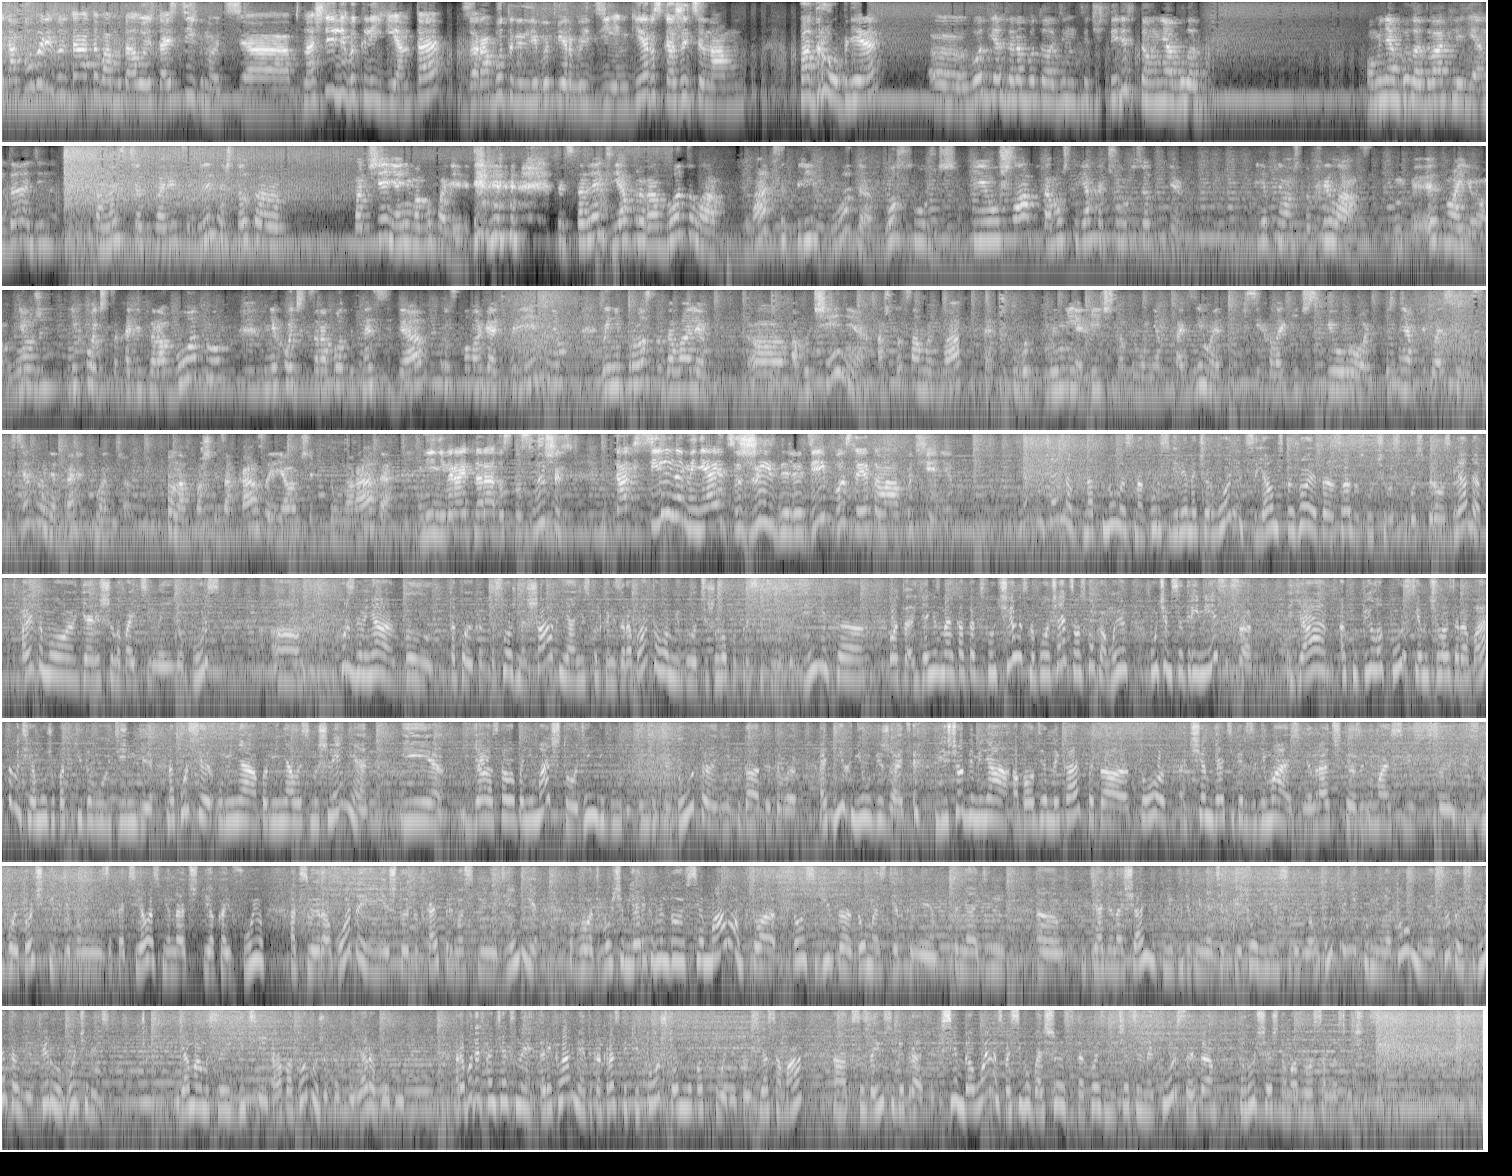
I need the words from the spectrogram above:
Елена, какого результата вам удалось достигнуть? Э, нашли ли вы клиента? Заработали ли вы первые деньги? Расскажите нам подробнее. Э, вот я заработала 11 400, у меня было у меня было два клиента, один со мной сейчас творится в жизни что-то вообще я не могу поверить. Представляете, я проработала 23 года госслужащим и ушла, потому что я хочу все-таки, я поняла, что фриланс – это мое. Мне уже не хочется ходить на работу, мне хочется работать на себя, располагать временем. Вы не просто давали э, обучение, а что самое главное, что вот мне лично было необходимо, это психологический урок. То есть меня пригласили на собеседование трафик-менеджер. У нас пошли заказы, и я вообще безумно рада. Мне невероятно радостно слышать, как сильно меняется жизнь людей после этого обучения. Случайно наткнулась на курс Елены Червонец. Я вам скажу, это сразу случилось любовь с первого взгляда. Поэтому я решила пойти на ее курс. А, курс для меня был такой как бы сложный шаг, я нисколько не зарабатывала, мне было тяжело попросить у них денег. Э, вот, я не знаю, как так случилось, но получается, во сколько мы учимся три месяца, я окупила курс, я начала зарабатывать, я мужу подкидываю деньги. На курсе у меня поменялось мышление, и я стала понимать, что деньги будут, деньги придут, э, никуда от этого, от них не убежать. Еще для меня обалденный кайф – это то, чем я теперь занимаюсь. Мне нравится, что я занимаюсь из, из любой точки, где бы мне не захотелось, мне нравится, что я кайфую от своей работы и что этот кайф приносит мне деньги. Вот. В общем, я рекомендую всем мамам, кто, кто сидит дома с детками, кто ни один э, дядя-начальник не будет меня терпеть. Ой, у меня сегодня утренник, у меня то, у меня все. То есть у меня как бы в первую очередь я мама своих детей, а потом уже как бы я работник. Работать в контекстной рекламе это как раз-таки то, что мне подходит. То есть я сама э, создаю себе график. Всем довольна, спасибо большое за такой замечательный курс. Это лучшее, что могло со мной случиться.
